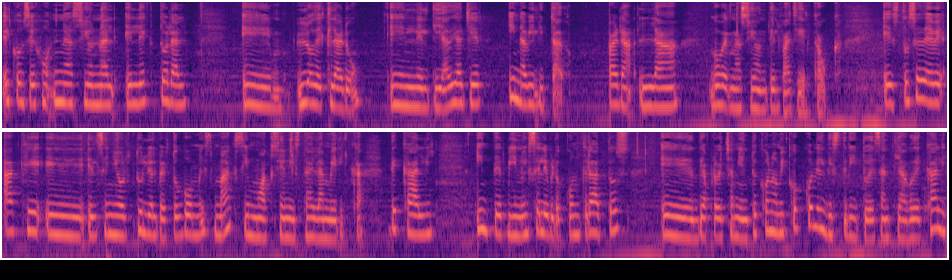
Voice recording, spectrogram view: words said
el Consejo Nacional Electoral eh, lo declaró en el día de ayer inhabilitado para la gobernación del Valle del Cauca? Esto se debe a que eh, el señor Tulio Alberto Gómez, máximo accionista de la América de Cali, intervino y celebró contratos eh, de aprovechamiento económico con el distrito de Santiago de Cali,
